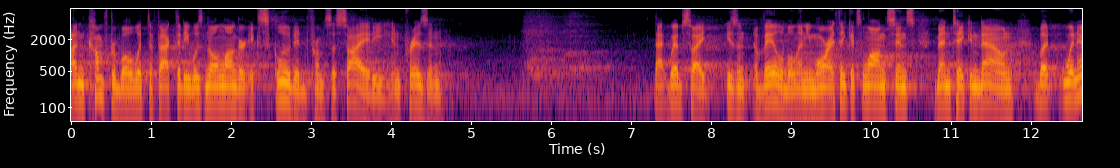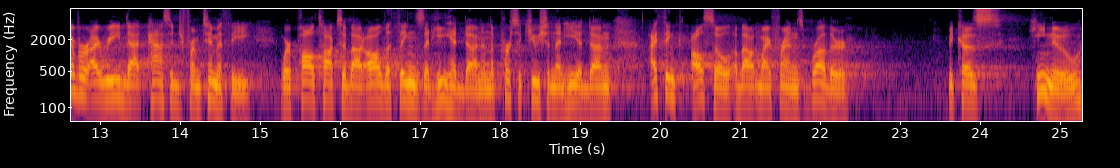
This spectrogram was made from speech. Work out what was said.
uncomfortable with the fact that he was no longer excluded from society in prison. That website isn't available anymore. I think it's long since been taken down. But whenever I read that passage from Timothy, where Paul talks about all the things that he had done and the persecution that he had done, I think also about my friend's brother because he knew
